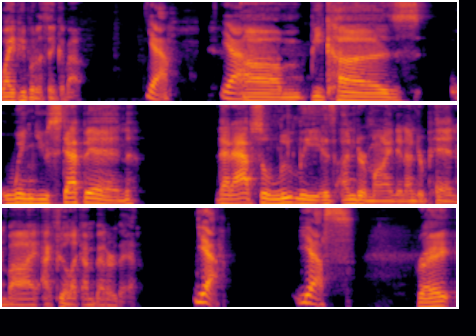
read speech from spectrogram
white people to think about Yeah. Yeah. um because when you step in that absolutely is undermined and underpinned by i feel like i'm better than yeah. Yes. Right?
